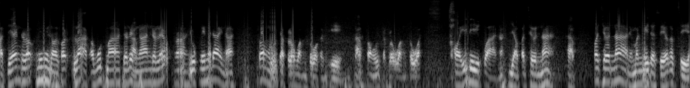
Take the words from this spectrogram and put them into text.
ขัดแย้งกันแล้วนิดๆหน่อยๆก็ลากอาวุธมาจะเล่นงานกันแล้วนะยุคนี้ไม่ได้นะ ต้องรู้จักระวังตัวกันเองครับ ต้องรู้จักระวังตัว ถอยดีกว่านะอย่าเผชิญหน้า ครับ เผชิญหน้าเนี่ยมันมีแต่เสียกับเสีย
